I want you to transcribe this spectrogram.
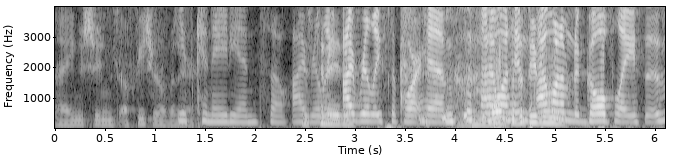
Uh, he was shooting a feature over there. He's. Canadian, so I He's really, Canadian. I really support him. I want him. I want who- him to go places.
